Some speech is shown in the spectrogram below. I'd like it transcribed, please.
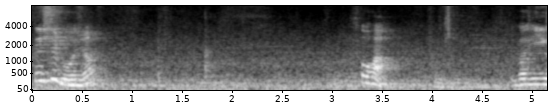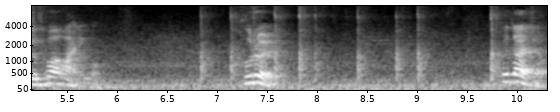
뜻이 뭐죠? 소화. 이거 이거 소화가 아니고 불을 끄다죠.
